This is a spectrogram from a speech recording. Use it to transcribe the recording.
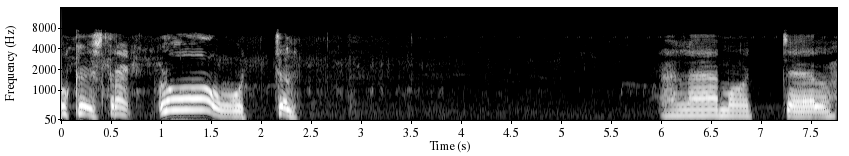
Oke, strike. Loh, mocel. Alah, mocel.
